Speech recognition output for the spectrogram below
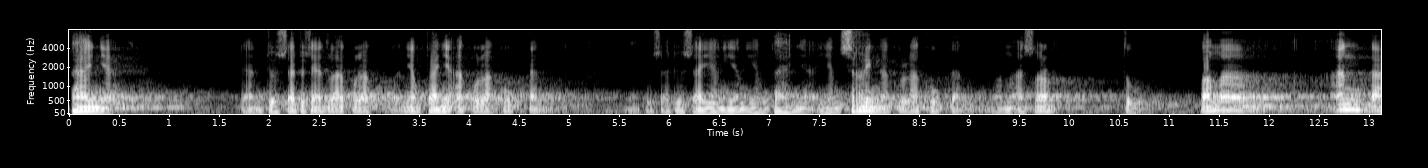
banyak dan dosa-dosa yang telah aku lakukan yang banyak aku lakukan. Ya, dosa-dosa yang yang yang banyak yang sering aku lakukan. Wama asraf tu wama anta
